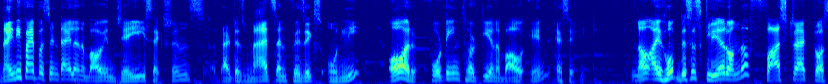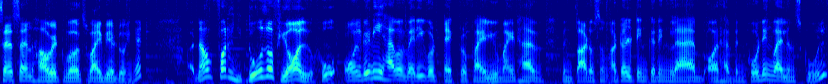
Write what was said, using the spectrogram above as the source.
95 percentile and above in JEE sections that is maths and physics only or 1430 and above in SAT. Now, I hope this is clear on the fast track process and how it works, why we are doing it. Uh, now, for those of y'all who already have a very good tech profile, you might have been part of some Atal Tinkering Lab or have been coding while in school.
